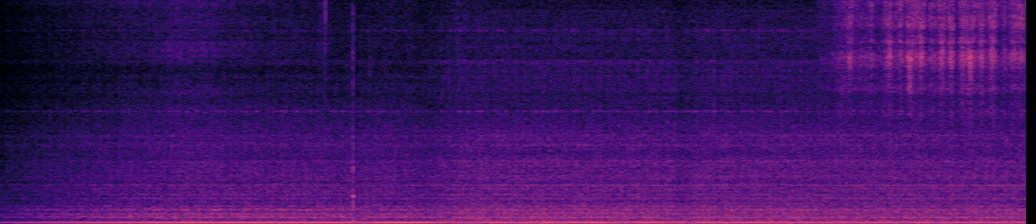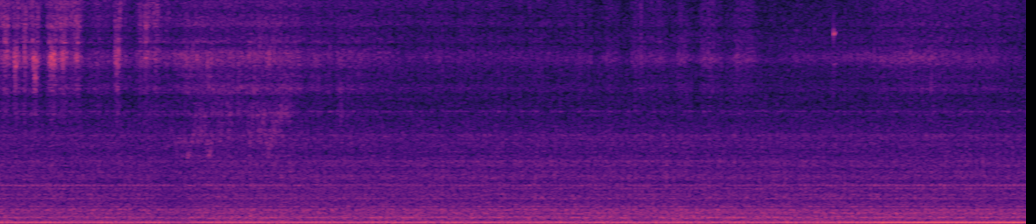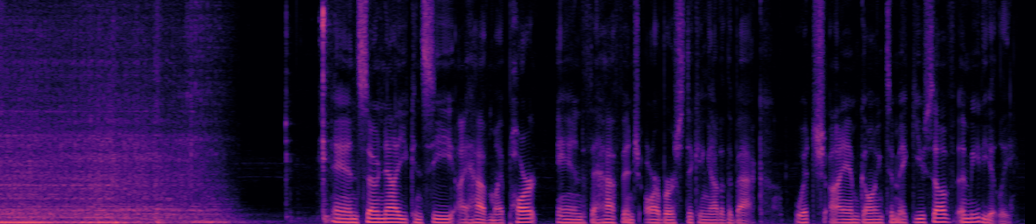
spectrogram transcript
And so now you can see I have my part and the half inch arbor sticking out of the back, which I am going to make use of immediately.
